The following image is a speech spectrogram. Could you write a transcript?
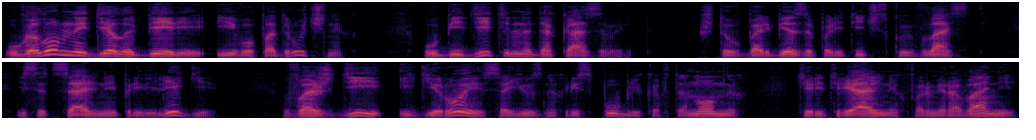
Уголовное дело Берии и его подручных убедительно доказывает, что в борьбе за политическую власть и социальные привилегии вожди и герои союзных республик, автономных, территориальных формирований,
